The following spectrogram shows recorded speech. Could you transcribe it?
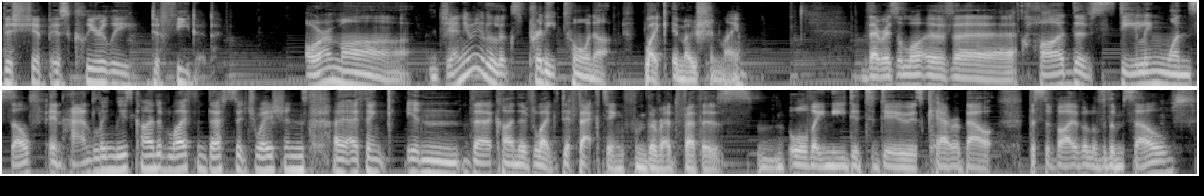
this ship is clearly defeated. Oromar genuinely looks pretty torn up, like emotionally. There is a lot of uh, hard of stealing oneself in handling these kind of life and death situations. I, I think in their kind of like defecting from the Red Feathers, all they needed to do is care about the survival of themselves.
